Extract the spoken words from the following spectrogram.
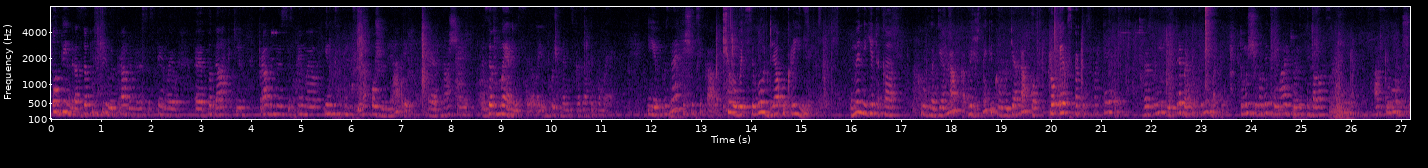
один раз запустили правильною системою е, податків, правильною системою інвестицій, оживляти е, наші завмерлі села. Я не хочу навіть сказати помер. І ви знаєте, що цікаво? Що робить село для України? У мене є така кругла діаграмка. Ви ж знаєте круглу діаграмку про експорт експортери. Ви розумієте, їх треба підтримати, тому що вони тримають валютний баланс. А село, ну що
